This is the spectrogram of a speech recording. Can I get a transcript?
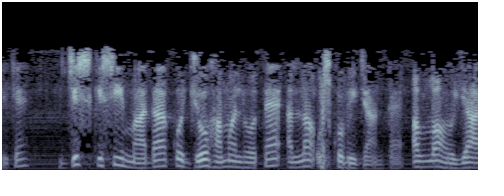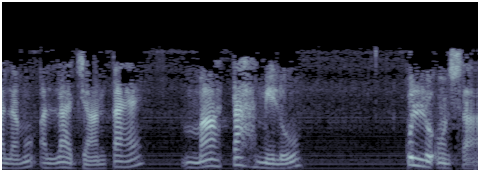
ٹھیک ہے؟ جس کسی مادہ کو جو حمل ہوتا ہے، اللہ اس کو بھی جانتا ہے۔ اللہ یا اللہ جانتا ہے۔ ما تہ ملو کلو انسا۔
